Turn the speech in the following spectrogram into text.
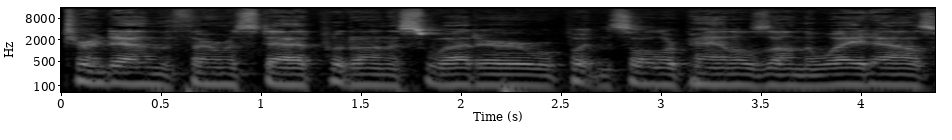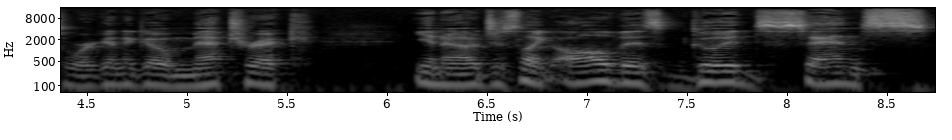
"Turn down the thermostat, put on a sweater. We're putting solar panels on the White House. We're going to go metric." You know, just like all this good sense.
